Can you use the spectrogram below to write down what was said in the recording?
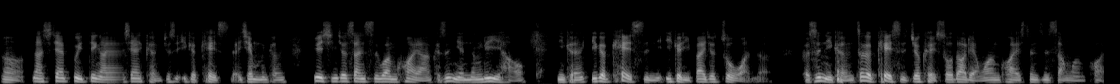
嗯，那现在不一定啊，现在可能就是一个 case，以前我们可能月薪就三四万块啊，可是你的能力好，你可能一个 case 你一个礼拜就做完了，可是你可能这个 case 就可以收到两万块甚至三万块。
